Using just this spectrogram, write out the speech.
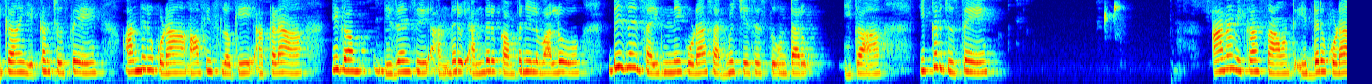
ఇక ఇక్కడ చూస్తే అందరూ కూడా ఆఫీస్లోకి అక్కడ ఇక డిజైన్స్ అందరూ అందరు కంపెనీల వాళ్ళు డిజైన్స్ అన్నీ కూడా సబ్మిట్ చేసేస్తూ ఉంటారు. ఇక ఇక్కడ చూస్తే అనామిక సావంత్ ఇద్దరు కూడా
